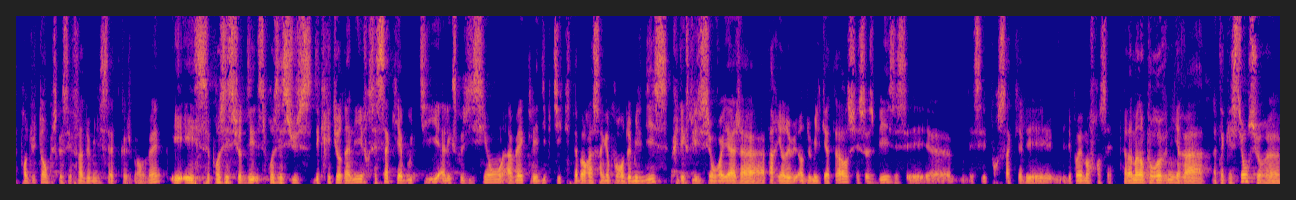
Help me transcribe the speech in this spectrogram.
ça prend du temps puisque c'est fin 2007 que je m'en vais. Et, ce processus, ce processus d'écriture d'un livre, c'est ça qui aboutit à l'exposition avec les diptyques. D'abord à Singapour en 2010, puis l'exposition voyage à, Paris en, 2014 chez Sotheby's, et c'est euh, pour ça qu'il y a les, les, poèmes en français. Alors maintenant, pour revenir à, ta question sur euh,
